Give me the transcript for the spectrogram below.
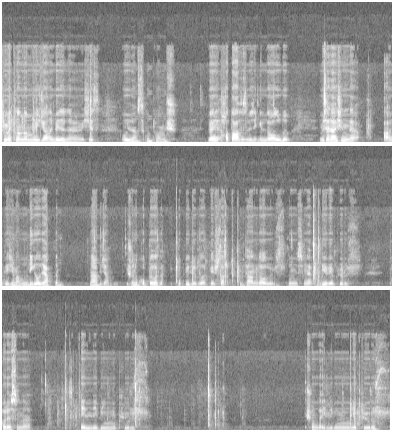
kime tanımlayacağını belirlememişiz. O yüzden sıkıntı olmuş. Ve hatasız bir şekilde oldu. Mesela şimdi arkadaşım ben bunu deal yaptım. Ne yapacağım? Şunu kopyala kopyalıyoruz arkadaşlar. Bir tane daha alıyoruz. Bunun ismine 1 yapıyoruz. Parasını 50 bin yapıyoruz. Şunu da 50 bin yapıyoruz.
